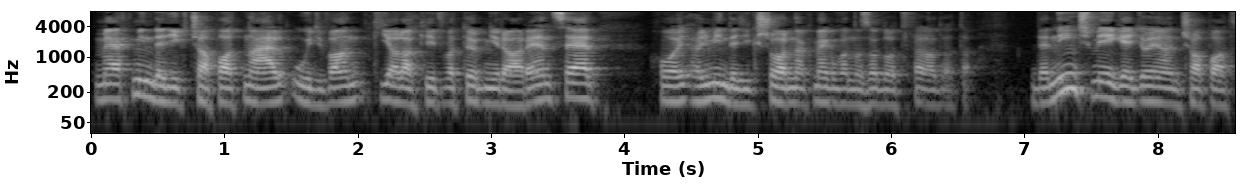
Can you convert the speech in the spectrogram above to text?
Mert mindegyik csapatnál úgy van kialakítva többnyire a rendszer, hogy, hogy mindegyik sornak megvan az adott feladata. De nincs még egy olyan csapat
